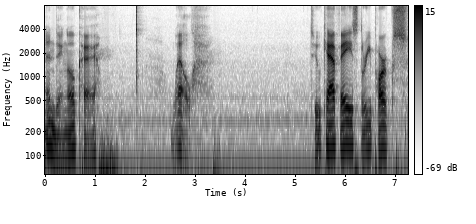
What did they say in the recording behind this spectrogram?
ending. Okay. Well, two cafes, three parks. ?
